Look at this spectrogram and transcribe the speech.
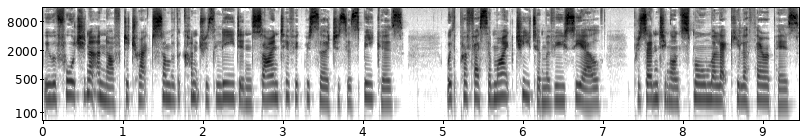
We were fortunate enough to attract some of the country's leading scientific researchers as speakers, with Professor Mike Cheetham of UCL presenting on small molecular therapies,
